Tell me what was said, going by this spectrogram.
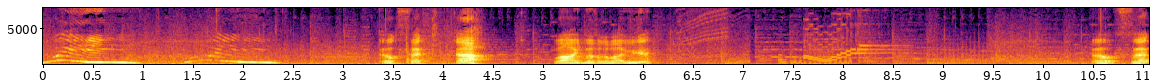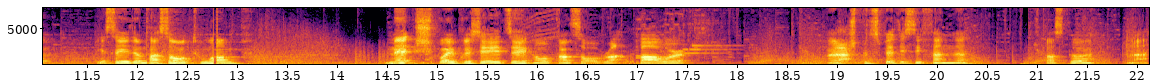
Oui! Oui! Oh, fuck. Ah! Wow, il m'a vraiment eu, là. Oh, fuck. Il essaye de me faire son twomp. Mais je suis pas impressionné, tiens, on va prendre son Rock Power. Ah, je peux-tu péter ces fans-là? Je pense pas. Hein?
